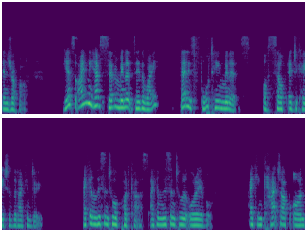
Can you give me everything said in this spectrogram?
and drop off. Yes, I only have seven minutes either way. That is 14 minutes of self education that I can do. I can listen to a podcast. I can listen to an audiobook. I can catch up on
